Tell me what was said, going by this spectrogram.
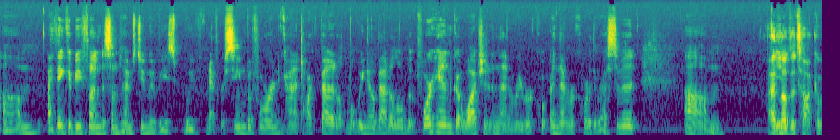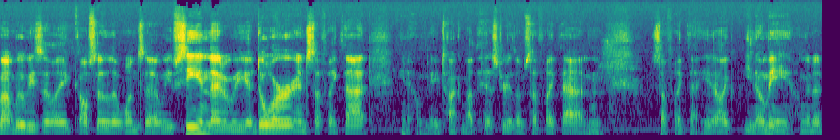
Um, I think it'd be fun to sometimes do movies we've never seen before and kind of talk about it, what we know about it a little bit beforehand, go watch it, and then re-record and then record the rest of it. Um, I'd love to talk about movies that like also the ones that we've seen that we adore and stuff like that. You know, maybe talk about the history of them, stuff like that, and stuff like that. You know, like you know me, I'm gonna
